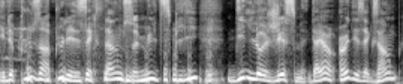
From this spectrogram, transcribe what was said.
Et de plus en plus, les exemples se multiplient d'illogisme. D'ailleurs, un des exemples,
